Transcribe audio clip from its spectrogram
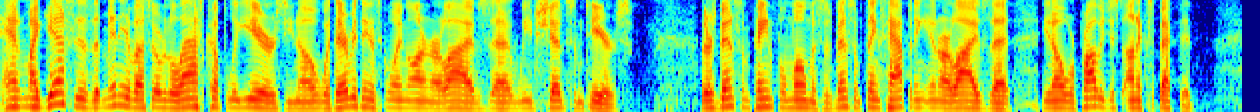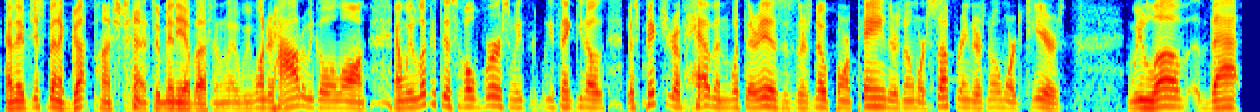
And my guess is that many of us over the last couple of years you know with everything that's going on in our lives uh, we've shed some tears. There's been some painful moments. There's been some things happening in our lives that you know were probably just unexpected and they've just been a gut punch to, to, many of us. And we wondered, how do we go along? And we look at this whole verse and we, we think, you know, this picture of heaven, what there is, is there's no more pain, there's no more suffering, there's no more tears. We love that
